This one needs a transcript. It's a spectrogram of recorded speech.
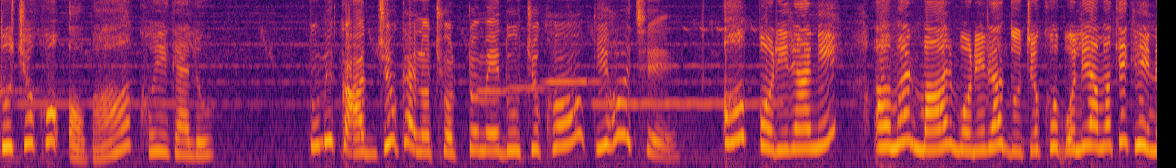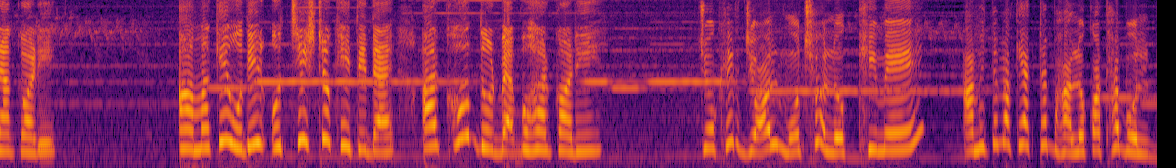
দু চোখো অবাক হয়ে গেল। তুমি কাঁদছো কেন ছোট্ট মেয়ে দু চোখো? কি হয়েছে? ও পরিরানী আমার মার বোনেরা দুচোখো বলে আমাকে ঘৃণা করে। আমাকে ওদের উচ্ছিষ্ট খেতে দেয় আর খুব দুর্ব্যবহার করে। চোখের জল মোছো লক্ষ্মী মেয়ে। আমি তোমাকে একটা ভালো কথা বলব।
